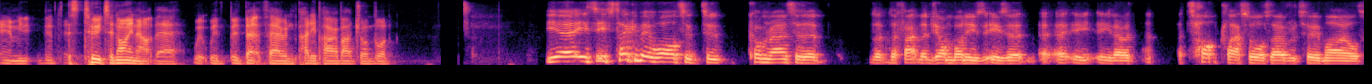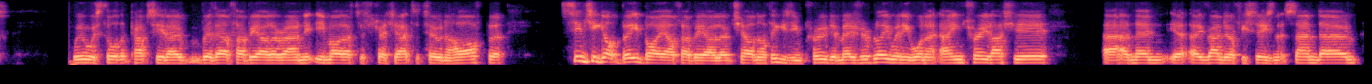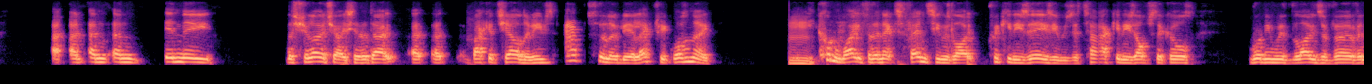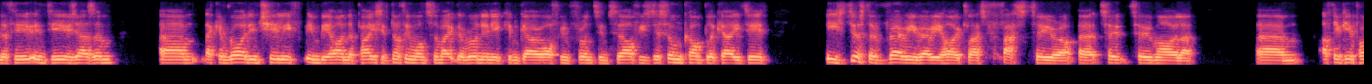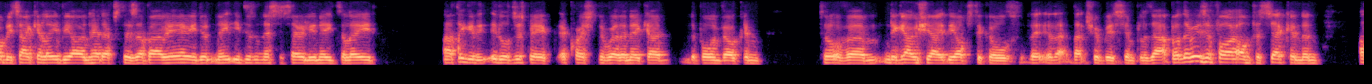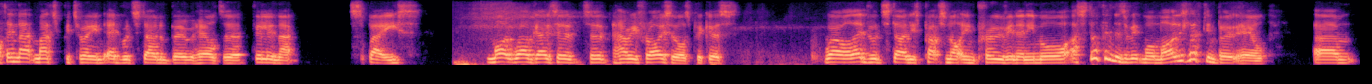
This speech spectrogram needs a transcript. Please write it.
I mean, there's two to nine out there with, with, with Betfair and Paddy Power about Jonbon. Yeah, it's it's taken me a while to, to come around to the, the, the fact that Jonbon is is a, a, a you know a, a, top class horse over two miles. We always thought that perhaps you know with El Fabiolo around, he might have to stretch out to two and a half, but since he got beat by El Fabiolo I think he's improved immeasurably when he won at Aintree last year, uh, and then he rounded off his season at Sandown, and and, and in the the Shloer chase the other day at, at, back at Cheltenham, he was absolutely electric, wasn't he? Mm. He couldn't wait for the next fence. He was like pricking his ears. He was attacking his obstacles, running with loads of verve and enthusiasm. Um, they can ride him chilly in behind the pace. If nothing wants to make the run in, he can go off in front himself. He's just uncomplicated he's just a very, very high class, fast two uh, two two miler. Um, I think he'll probably take a lead behind Head about here. He doesn't need, he doesn't necessarily need to lead. I think it, will just be a, a, question of whether Nico de Boinville can sort of um, negotiate the obstacles. That, that should be as simple as that. But there is a fight on for second, and I think that match between Edwardstone and Boot Hill to fill in that space might well go to, to Harry Fry's horse because well, Edwardstone is perhaps not improving anymore. I still think there's a bit more mileage left in Boot Hill. Um,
